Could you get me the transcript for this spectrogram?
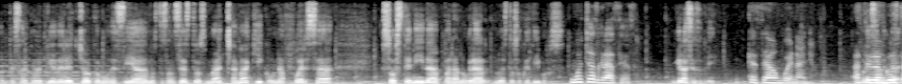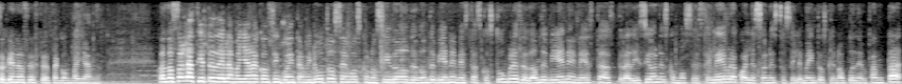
empezar con el pie derecho, como decían nuestros ancestros, Machamaki, con una fuerza sostenida para lograr nuestros objetivos. Muchas gracias. Gracias a ti. Que sea un buen año. Ha sido un gusto que nos estés acompañando. Cuando son las 7 de la mañana con 50 minutos hemos conocido de dónde vienen estas costumbres, de dónde vienen estas tradiciones, cómo se celebra, cuáles son estos elementos que no pueden faltar,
